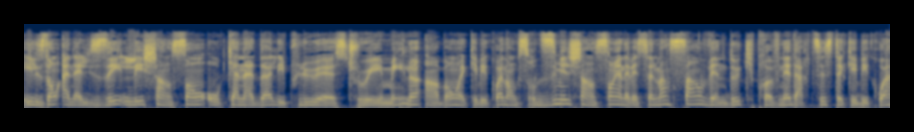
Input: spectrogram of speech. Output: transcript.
ils ont analysé les chansons au Canada les plus euh, streamées là, en bon euh, québécois. Donc, sur 10 000 chansons, il y en avait seulement 122 qui provenaient d'artistes québécois.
